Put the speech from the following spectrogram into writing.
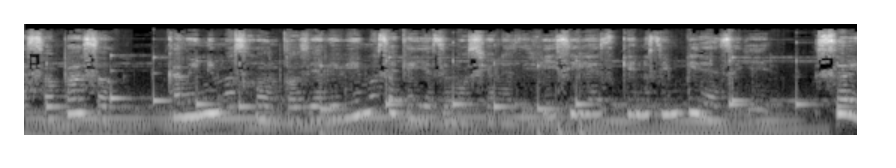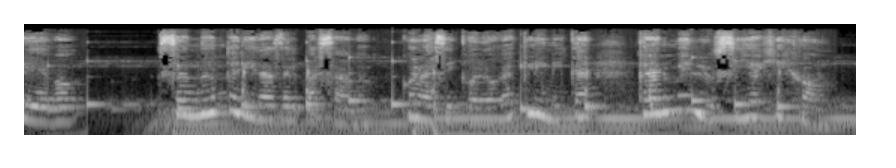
paso a paso. Caminemos juntos y aliviemos aquellas emociones difíciles que nos impiden seguir. Soliego, sanando heridas del pasado, con la psicóloga clínica Carmen Lucía Gijón.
